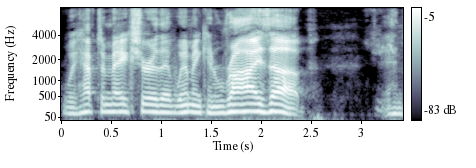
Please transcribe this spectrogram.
we have to make sure that women can rise up. And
